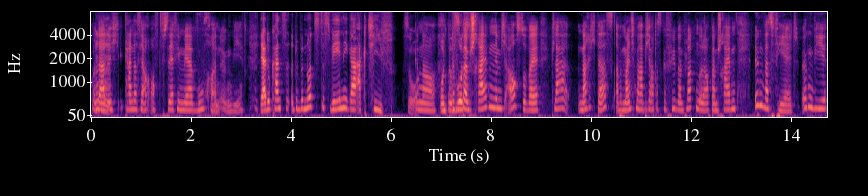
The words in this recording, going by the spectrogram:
Und mhm. dadurch kann das ja auch oft sehr viel mehr wuchern irgendwie. Ja, du kannst, du benutzt es weniger aktiv. So. Genau. Und, und das ist beim Schreiben nämlich auch so, weil klar mache ich das, aber manchmal habe ich auch das Gefühl beim Plotten oder auch beim Schreiben, irgendwas fehlt. Irgendwie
